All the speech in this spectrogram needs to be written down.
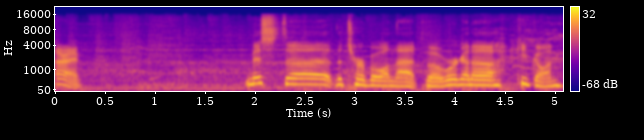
Alright. Missed uh, the turbo on that, but we're gonna keep going.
